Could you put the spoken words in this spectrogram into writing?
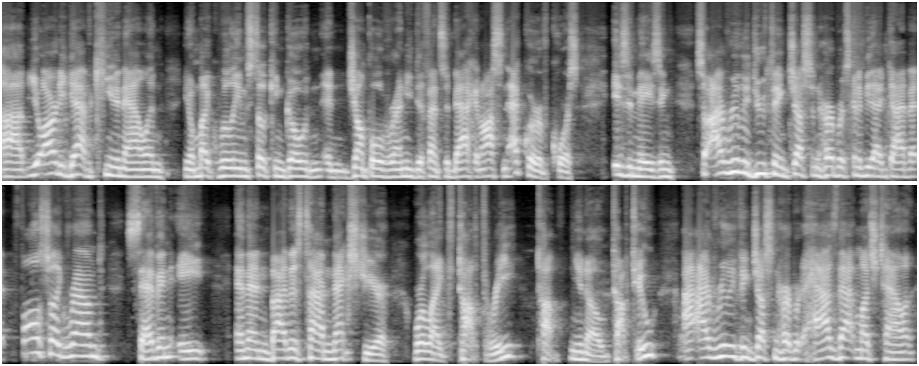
Uh, you already have Keenan Allen. You know, Mike Williams still can go and, and, jump over any defensive back, and Austin Ekeler, of course, is amazing. So I really do think Justin Herbert's going to be that guy that falls to like round seven, eight, and then by this time next year, we're like top three, top, you know, top two. I, I really think Justin Herbert has that much talent.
